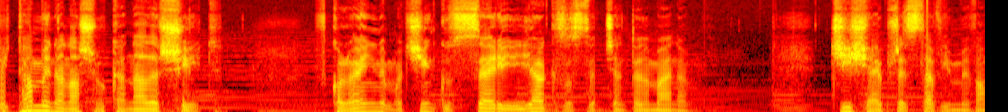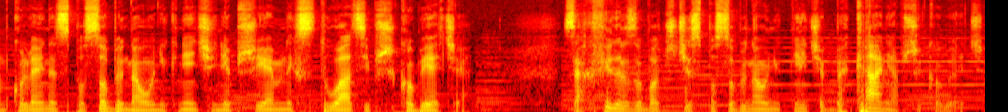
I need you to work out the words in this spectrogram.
Witamy na naszym kanale Shit. W kolejnym odcinku z serii Jak zostać gentlemanem. Dzisiaj przedstawimy wam kolejne sposoby na uniknięcie nieprzyjemnych sytuacji przy kobiecie. Za chwilę zobaczycie sposoby na uniknięcie bekania przy kobiecie.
